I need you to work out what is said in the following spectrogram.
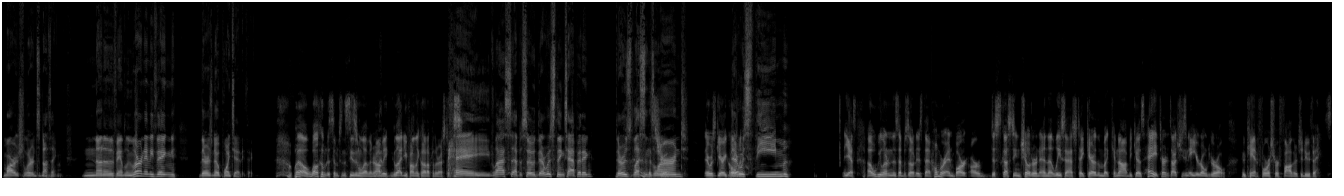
Marge learns nothing. None of the family learn anything. There's no point to anything. Well, welcome to Simpsons season 11, Robbie. Glad you finally caught up to the rest of us. Hey, last episode there was things happening. There was lessons true. learned. There was Gary Coleman. There was theme. Yes. Uh, what we learned in this episode is that Homer and Bart are disgusting children and that Lisa has to take care of them but cannot because, hey, turns out she's an eight year old girl who can't force her father to do things.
